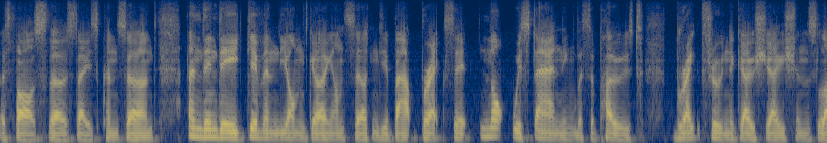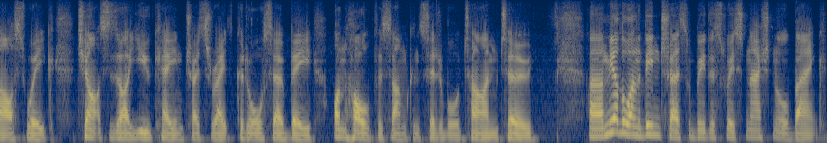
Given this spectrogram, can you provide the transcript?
as far as Thursday is concerned. And indeed, given the ongoing uncertainty about Brexit, notwithstanding the supposed breakthrough negotiations last week, chances are UK interest rates could also be on hold for some considerable time too. Um, the other one of interest would be the Swiss National Bank.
